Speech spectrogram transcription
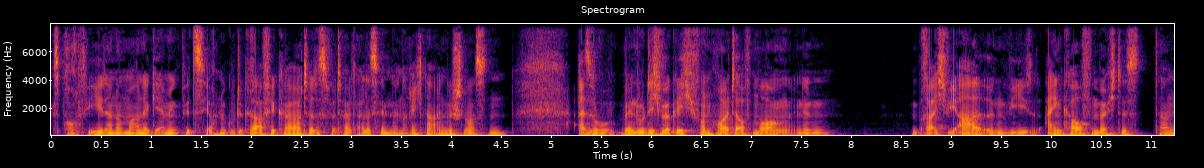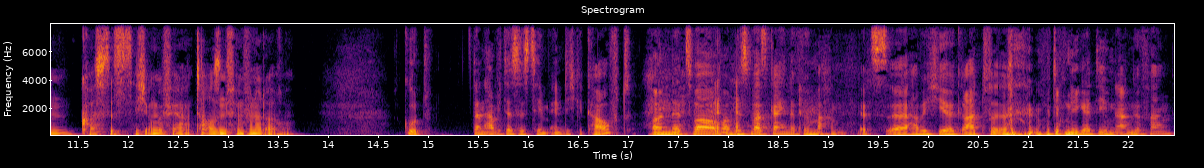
es braucht wie jeder normale Gaming-PC auch eine gute Grafikkarte. Das wird halt alles in den Rechner angeschlossen. Also wenn du dich wirklich von heute auf morgen in den Bereich VR irgendwie einkaufen möchtest, dann kostet es sich ungefähr 1500 Euro. Gut, dann habe ich das System endlich gekauft und jetzt war aber wissen, was kann ich dafür machen? Jetzt äh, habe ich hier gerade äh, mit dem Negativen angefangen,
